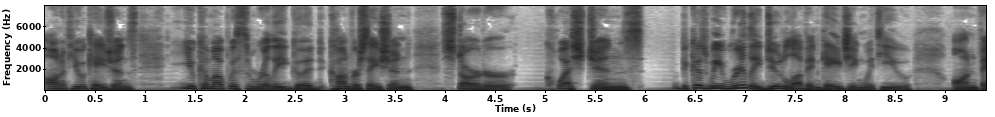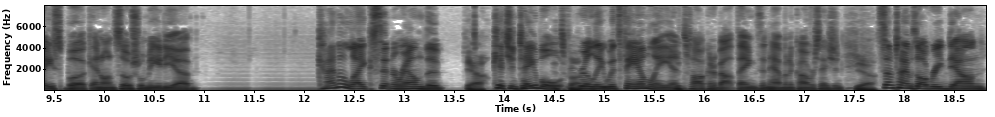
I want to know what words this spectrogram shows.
on a few occasions, you come up with some really good conversation starter questions because we really do love engaging with you on Facebook and on social media. Kind of like sitting around the Yeah. kitchen table really with family and talking about things and having a conversation. Yeah. Sometimes I'll read down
